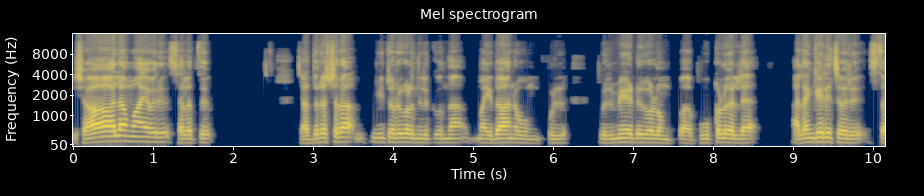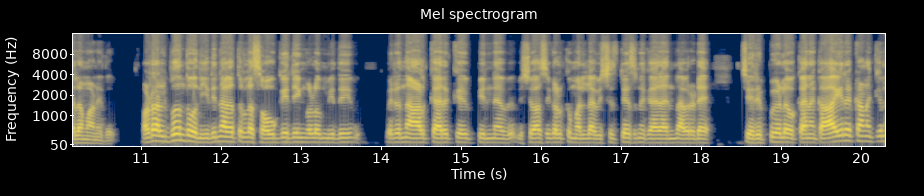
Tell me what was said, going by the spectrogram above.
വിശാലമായ ഒരു സ്ഥലത്ത് ചതുരശ്ര മീറ്ററുകൾ നിൽക്കുന്ന മൈതാനവും പുൽ പുൽമേടുകളും പൂക്കളും എല്ലാം അലങ്കരിച്ച ഒരു സ്ഥലമാണിത്. വളരെ അത്ഭുതം തോന്നി. ഇതിനകത്തുള്ള സൗകര്യങ്ങളും ഇത് വരുന്ന ആൾക്കാർക്ക് പിന്നെ വിശ്വാസികൾക്കുമല്ല വിസിറ്റേഴ്സിന് കയറാൻ അവരുടെ ചെരുപ്പുകൾ വെക്കാനൊക്കെ ആയിരക്കണക്കിൽ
